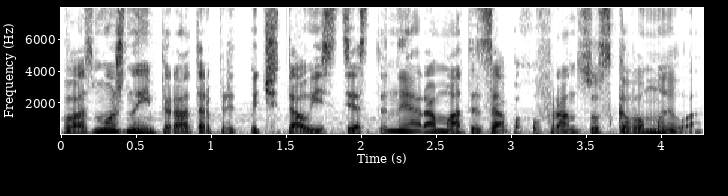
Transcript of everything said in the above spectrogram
Возможно, император предпочитал естественные ароматы запаху французского мыла.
